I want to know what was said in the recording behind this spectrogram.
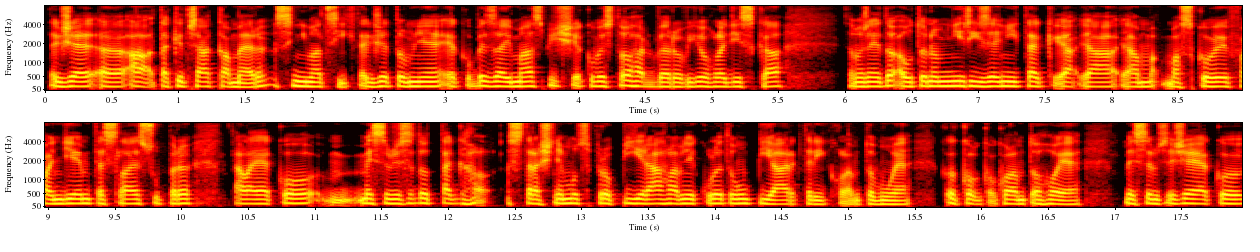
takže e, a taky třeba kamer snímacích, takže to mě jakoby zajímá spíš jakoby z toho hardwareového hlediska, Samozřejmě to autonomní řízení, tak já, já, já Maskovi fandím, Tesla je super, ale jako myslím, že se to tak strašně moc propírá, hlavně kvůli tomu PR, který kolem, tomu je, kolem toho je. Myslím si, že jako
